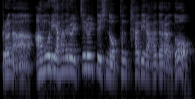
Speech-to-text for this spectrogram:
그러나 아무리 하늘을 찌를 듯이 높은 탑이라 하더라도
